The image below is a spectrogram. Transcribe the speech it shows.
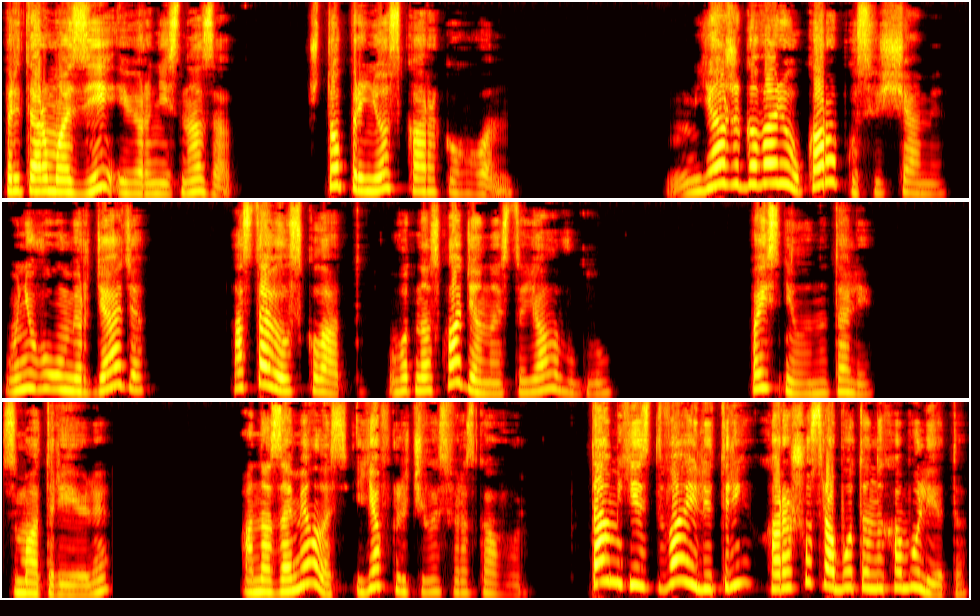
Притормози и вернись назад. Что принес Каргон? Я же говорю, коробку с вещами. У него умер дядя. Оставил склад. Вот на складе она и стояла в углу. Пояснила Натали. Смотрели? Она замялась, и я включилась в разговор. Там есть два или три хорошо сработанных амулета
